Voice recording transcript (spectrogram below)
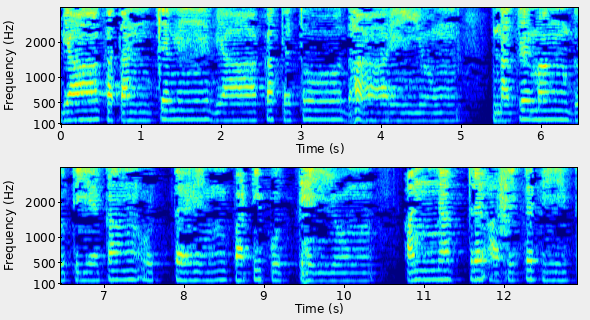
ව්‍යාකතං ච මේ ව්‍යාකතතෝ ධාරියුං නචමං ဒ ුතියකං උත්තරින් පටිපුත්තේයුං අඤ්ඤත්‍ර අසිත පීත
